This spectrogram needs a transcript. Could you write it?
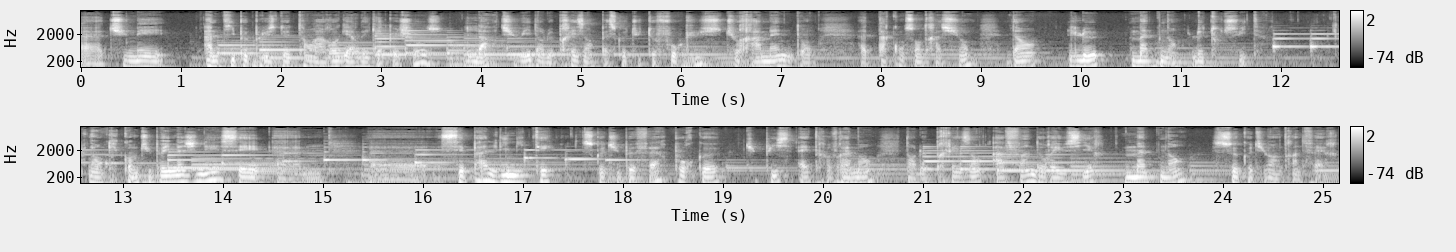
euh, tu mets un petit peu plus de temps à regarder quelque chose, là tu es dans le présent parce que tu te focuses, tu ramènes ta concentration dans le maintenant, le tout de suite. Donc, comme tu peux imaginer, c'est euh, euh, pas limité ce que tu peux faire pour que tu puisses être vraiment dans le présent afin de réussir maintenant ce que tu es en train de faire.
